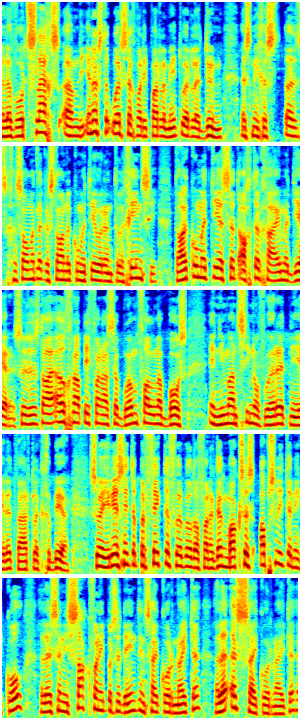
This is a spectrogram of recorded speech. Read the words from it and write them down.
Hulle word slegs um, die enigste oorsig wat die parlement oor hulle doen is nie ges, is gesamentlike staande komitee oor intelligensie. Daai komitee sit agter geheime deure. So dis daai ou grappie van as 'n boom val in 'n bos en niemand sien of hoor dit nie, het dit werklik gebeur. So hierdie is net 'n perfekte voorbeeld daarvan. Ek dink Max is absoluut in die kol. Hulle is in die sak van die president en sy kornuite. Hulle is sy kornuite kornuite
